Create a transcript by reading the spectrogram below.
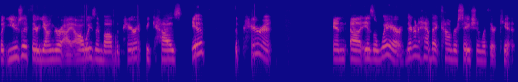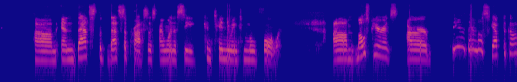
but usually if they're younger i always involve the parent because if the parent and uh, is aware they're going to have that conversation with their kid um, and that's the that's the process i want to see continuing to move forward um, most parents are yeah, they're a little skeptical.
